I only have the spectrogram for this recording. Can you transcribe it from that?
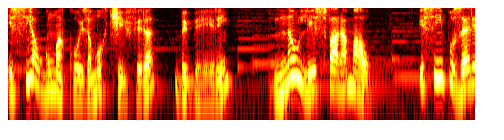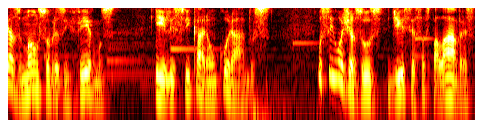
e se alguma coisa mortífera beberem, não lhes fará mal. E se impuserem as mãos sobre os enfermos, eles ficarão curados. O Senhor Jesus disse essas palavras,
